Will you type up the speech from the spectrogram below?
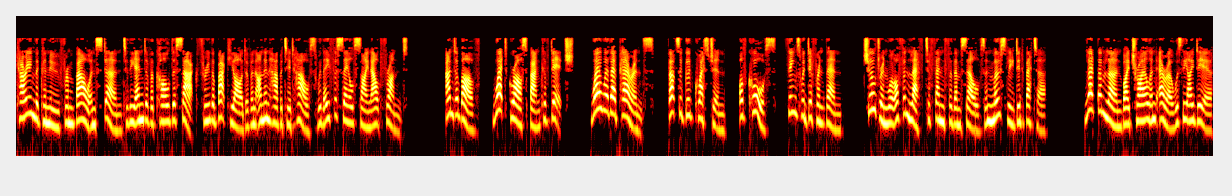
carrying the canoe from bow and stern to the end of a cul-de-sac through the backyard of an uninhabited house with a for sale sign out front. And above, wet grass bank of ditch. Where were their parents? That's a good question. Of course, things were different then. Children were often left to fend for themselves and mostly did better. Let them learn by trial and error was the idea.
